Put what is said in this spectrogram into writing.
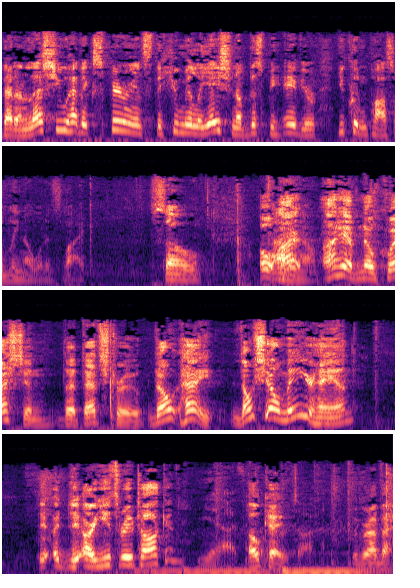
that unless you have experienced the humiliation of this behavior, you couldn't possibly know what it's like. So, Oh, I I. I have no question that that's true. Don't hey, don't show me your hand. Uh, Are you through talking? yeah. I think Okay. I'm through talking. We'll be right back.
